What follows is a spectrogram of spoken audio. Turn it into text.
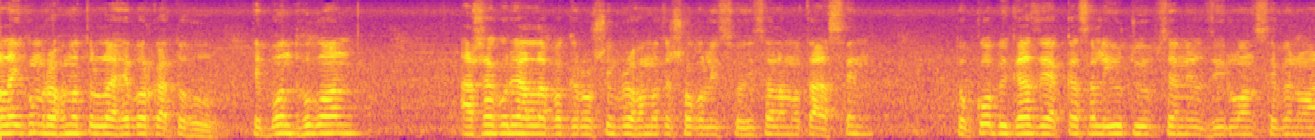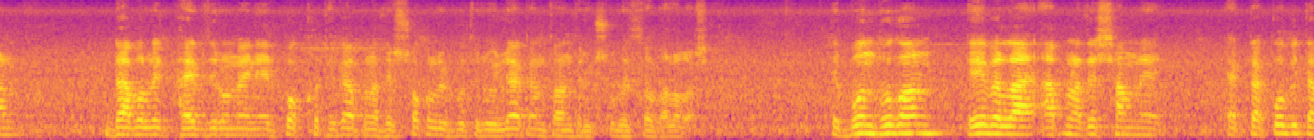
আলাইকুম রহমতুল্লাহ বরকাতহ। তে বন্ধুগণ, আশা করি আল্লাহ পাকের রসিম রহমতে সকলেই সহি সালামত আছেন। তো কবি Gazi Akkasal YouTube channel zero one seven one double eight five zero nine এর পক্ষ থেকে আপনাদের সকলের প্রতি রইল একান্ত আন্তরিক শুভেচ্ছা ভালোবাসা। তো বন্ধুগণ এই বেলায় আপনাদের সামনে একটা কবিতা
